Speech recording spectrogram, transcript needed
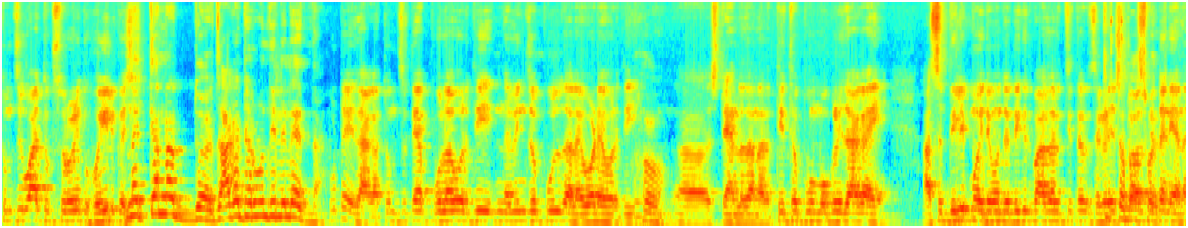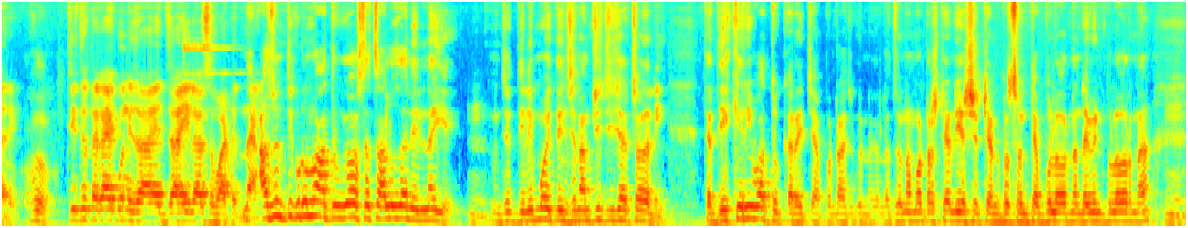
तुमची वाहतूक सुरळीत होईल. कशी? नाही त्यांना द- जागा ठरवून दिलेल्या आहेत ना. कुठे आहे जागा? तुमचं त्या पुलावरती नवीन जो पूल झालाय वड्यावरती हो. अं, स्टँडला जाणार तिथं पू मोकळी जागा आहे. असं दिलीप मोहिते म्हणतो की बाजार तिथं सगळे तिथं stall बसवायचं. तिथं येणार आहे हो तिथं तर काय कोणी जाय- जाईल असं वाटत नाही नाही अजून तिकडून वाहतूक व्यवस्था चालू झालेली नाहीये हम्म. म्हणजे दिलीप मोहितेंशी आमची जी चर्चा झाली त्यात एकेरी वाहतूक करायची आपण राजगुरुनगरला जुना मोटर स्टँड यश स्टँडपासून त्या पुलावरनं नवीन पुलावरनं हम्म.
